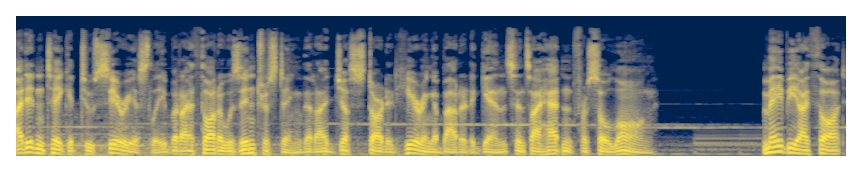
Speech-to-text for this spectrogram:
I didn't take it too seriously, but I thought it was interesting that I'd just started hearing about it again since I hadn't for so long. Maybe I thought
